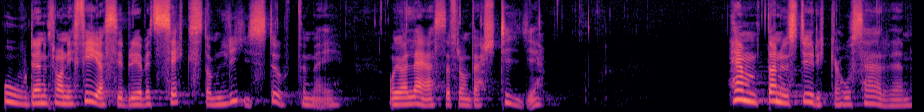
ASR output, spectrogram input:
Orden från Efesierbrevet 6 de lyste upp för mig och jag läser från vers 10. Hämta nu styrka hos Herren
